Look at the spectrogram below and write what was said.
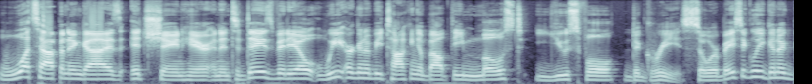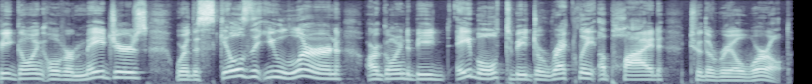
What's happening guys? It's Shane here and in today's video we are going to be talking about the most useful degrees. So we're basically going to be going over majors where the skills that you learn are going to be able to be directly applied to the real world.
